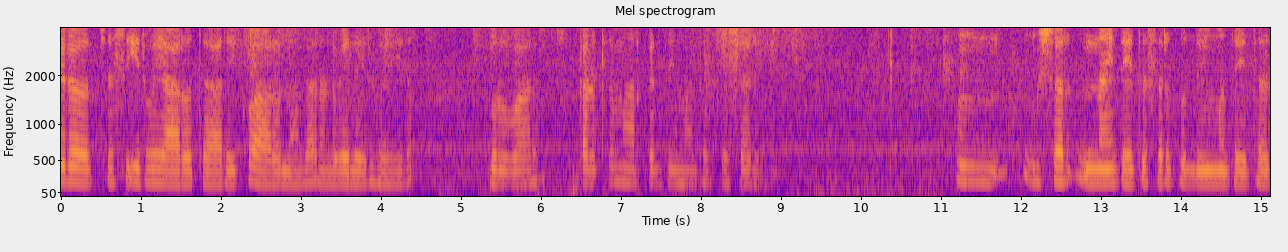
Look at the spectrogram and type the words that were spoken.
ఈరోజు వచ్చేసి ఇరవై ఆరో తారీఖు ఆరో నెల రెండు వేల ఇరవై ఐదు గురువారం. కలికిరి మార్కెట్ దిగుమతి వచ్చేసరికి సార్ నైట్ అయితే సరుకు దిగుమతి అవుతుంది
